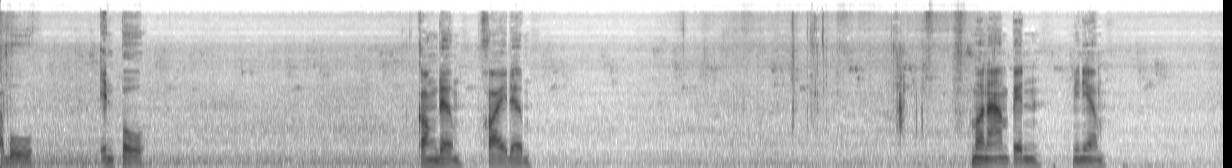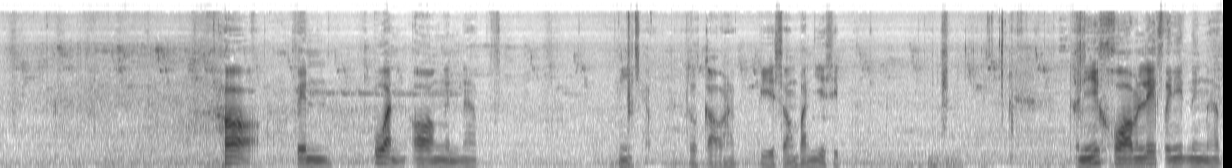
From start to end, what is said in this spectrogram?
าบูเอ็นโปกล่องเดิม คอยเดิมหม้อน้ำเป็นมิเนียมท่อเป็นอ้วนออเงินนะครับ นี่ครับ ตัวเก่านะครับ ปี2020ตอนนี้คอมันเล็กไปนิดนึงนะครับ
